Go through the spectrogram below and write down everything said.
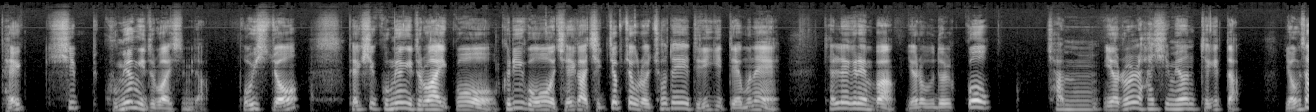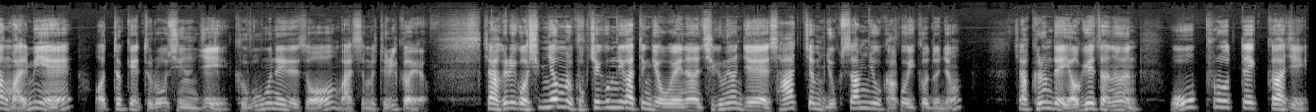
119명이 들어와 있습니다. 보이시죠? 119명이 들어와 있고 그리고 제가 직접적으로 초대해 드리기 때문에 텔레그램 방 여러분들 꼭 참여를 하시면 되겠다. 영상 말미에 어떻게 들어오시는지 그 부분에 대해서 말씀을 드릴 거예요. 자, 그리고 10년물 국제금리 같은 경우에는 지금 현재 4.636 가고 있거든요. 자, 그런데 여기에서는 5%대까지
